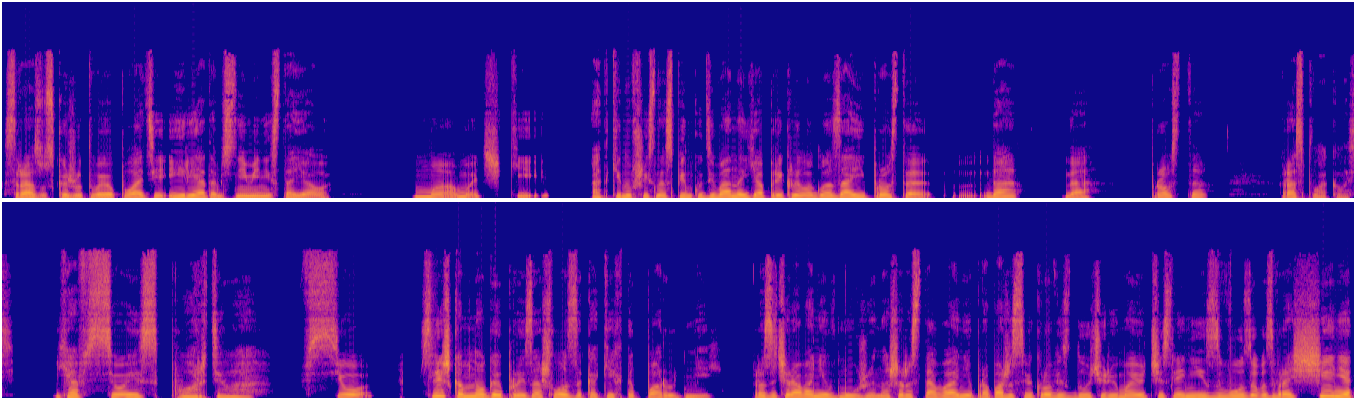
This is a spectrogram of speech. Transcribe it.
Сразу скажу, твое платье и рядом с ними не стояло. «Мамочки!» Откинувшись на спинку дивана, я прикрыла глаза и просто... Да, да, просто расплакалась. Я все испортила. Все. Слишком многое произошло за каких-то пару дней. Разочарование в муже, наше расставание, пропажа свекрови с дочерью, мое отчисление из вуза, возвращение...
